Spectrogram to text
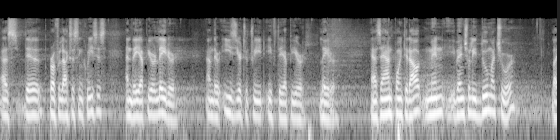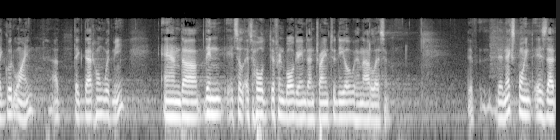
as the prophylaxis increases, and they appear later, and they're easier to treat if they appear later. As Anne pointed out, men eventually do mature, like good wine. I take that home with me. And uh, then it's a, it's a whole different ballgame than trying to deal with an adolescent. The, the next point is that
